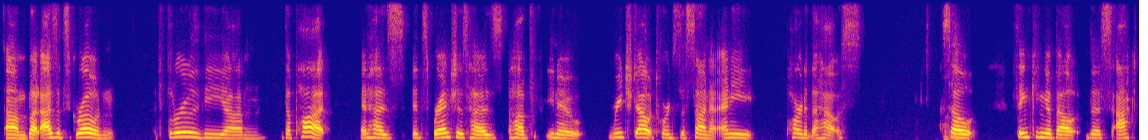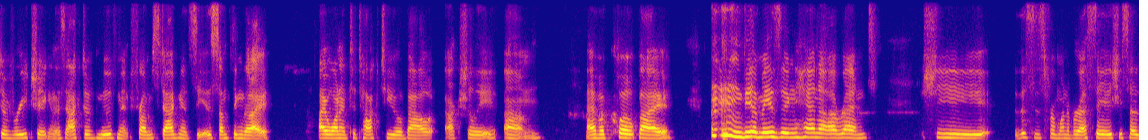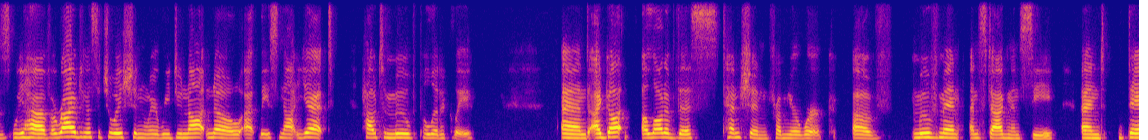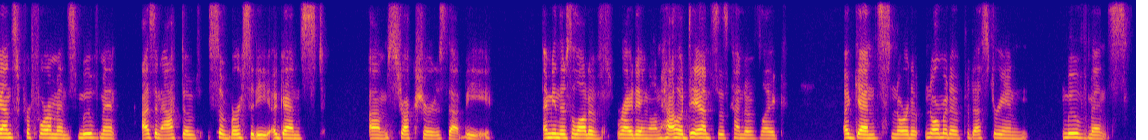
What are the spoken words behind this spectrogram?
um, but as it's grown through the um, the pot, it has its branches has have you know reached out towards the sun at any part of the house. Uh-huh. So thinking about this act of reaching and this act of movement from stagnancy is something that I I wanted to talk to you about actually. Um, I have a quote by the amazing Hannah Arendt. She this is from one of her essays. She says, We have arrived in a situation where we do not know, at least not yet, how to move politically. And I got a lot of this tension from your work of movement and stagnancy and dance performance movement as an act of subversity against um, structures that be. I mean, there's a lot of writing on how dance is kind of like against normative pedestrian movements,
